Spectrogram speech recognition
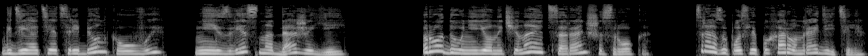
Где отец ребенка, увы, неизвестно даже ей. Роды у нее начинаются раньше срока, сразу после похорон родителя.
